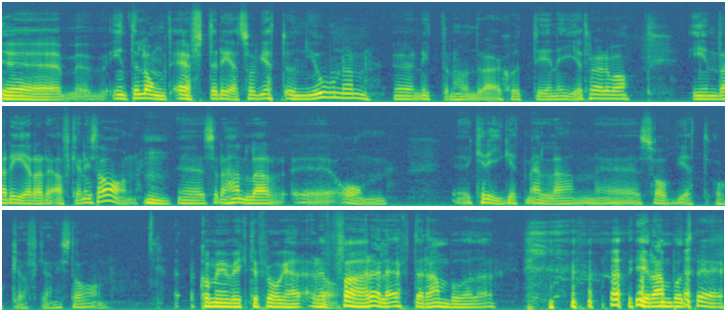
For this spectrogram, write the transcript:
eh, inte långt efter det att Sovjetunionen 1979 tror jag det var invaderade Afghanistan. Mm. Eh, så det handlar eh, om eh, kriget mellan eh, Sovjet och Afghanistan. kommer en viktig fråga här. Är det Ja. före eller efter Rambo där? I Rambo 3.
